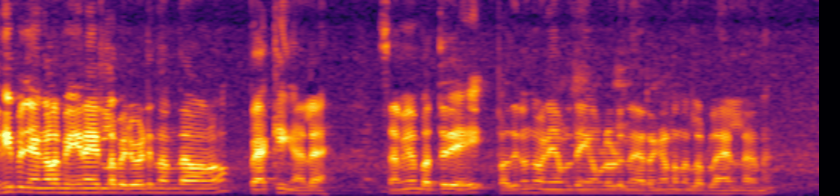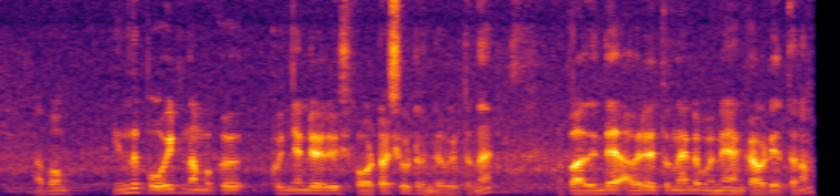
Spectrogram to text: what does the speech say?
ഇനിയിപ്പോൾ ഞങ്ങളെ മെയിൻ ആയിട്ടുള്ള പരിപാടി നടന്നതാണോ പാക്കിംഗ് അല്ലേ? സമയം പത്തരയായി പതിനൊന്ന് മണിയാകുമ്പോഴത്തേക്ക് നിന്ന് ഇറങ്ങണം എന്നുള്ള പ്ലാനിലാണ്. അപ്പം ഇന്ന് പോയിട്ട് നമുക്ക് കുഞ്ഞിന്റെ ഒരു ഫോട്ടോഷൂട്ട് ഉണ്ട് വീട്ടിൽ നിന്ന് അപ്പോൾ അതിന്റെ അവരെത്തുന്നതിന്റെ മുന്നേ ഞങ്ങൾക്ക് അവിടെ എത്തണം.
